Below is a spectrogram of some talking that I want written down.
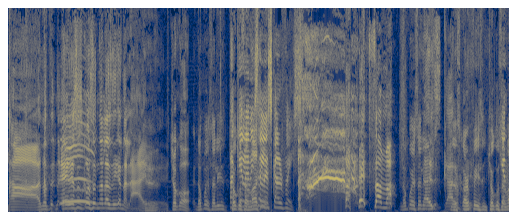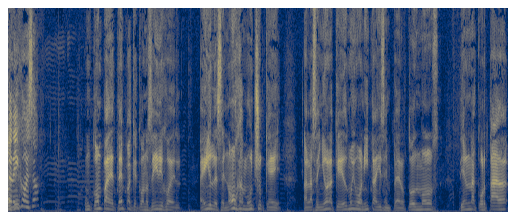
No, no te- eh, esas cosas no las digan al aire, Choco. No puede salir ¿A Choco quién le dicen la Scarface? Esa ma... No puede salir La la Scarface. En Choco ¿Quién te dijo eso? Un compa de Tepa que conocí dijo, el- a ellos les enoja mucho que a la señora que es muy bonita, dicen, pero de todos modos tiene una cortada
